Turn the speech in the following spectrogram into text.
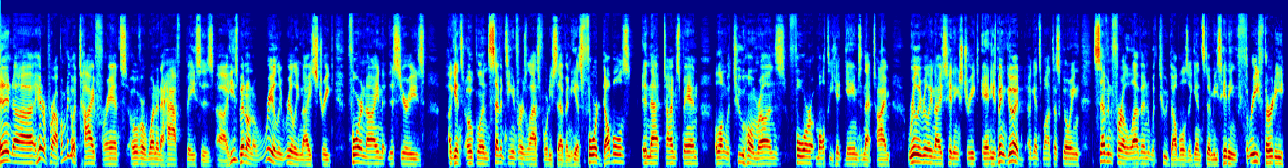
And then uh, hitter prop, I'm going to go with Ty France over one and a half bases. Uh, he's been on a really, really nice streak, four and nine this series against Oakland, 17 for his last 47. He has four doubles in that time span, along with two home runs, four multi hit games in that time. Really, really nice hitting streak. And he's been good against Montas, going seven for 11 with two doubles against him. He's hitting 330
